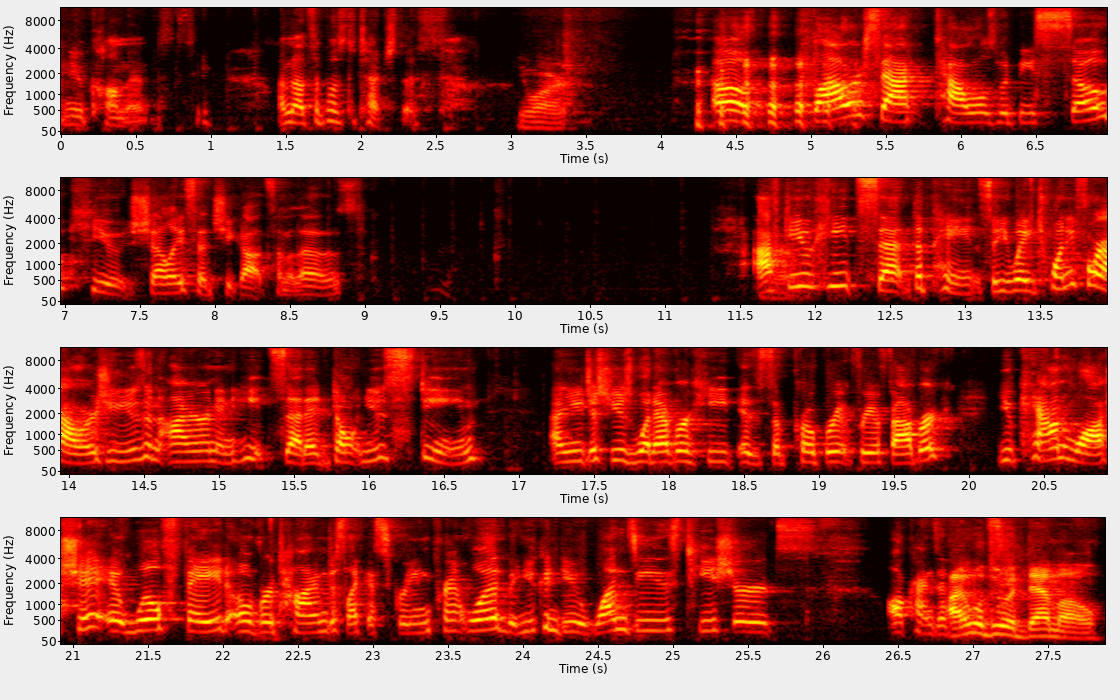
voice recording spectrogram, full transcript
new comments. I'm not supposed to touch this. You aren't. Oh, flour sack towels would be so cute. Shelly said she got some of those. After Yeah. you heat set the paint, so you wait 24 hours, you use an iron and heat set it. Don't use steam, and you just use whatever heat is appropriate for your fabric. You can wash it. It will fade over time, just like a screen print would, but you can do onesies, t-shirts, all kinds of I will do a demo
